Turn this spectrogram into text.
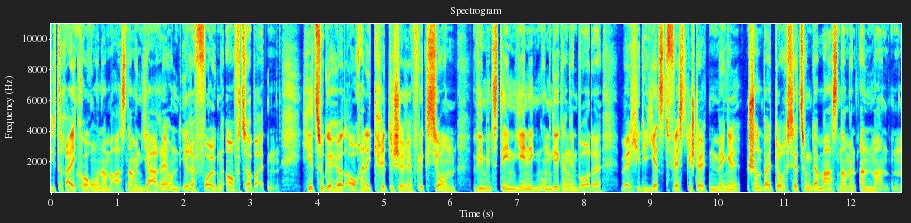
die drei Corona-Maßnahmen Jahre und ihre Folgen aufzuarbeiten. Hierzu gehört auch eine kritische Reflexion, wie mit denjenigen umgegangen wurde, welche die jetzt festgestellten Mängel schon bei Durchsetzung der Maßnahmen anmahnten.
